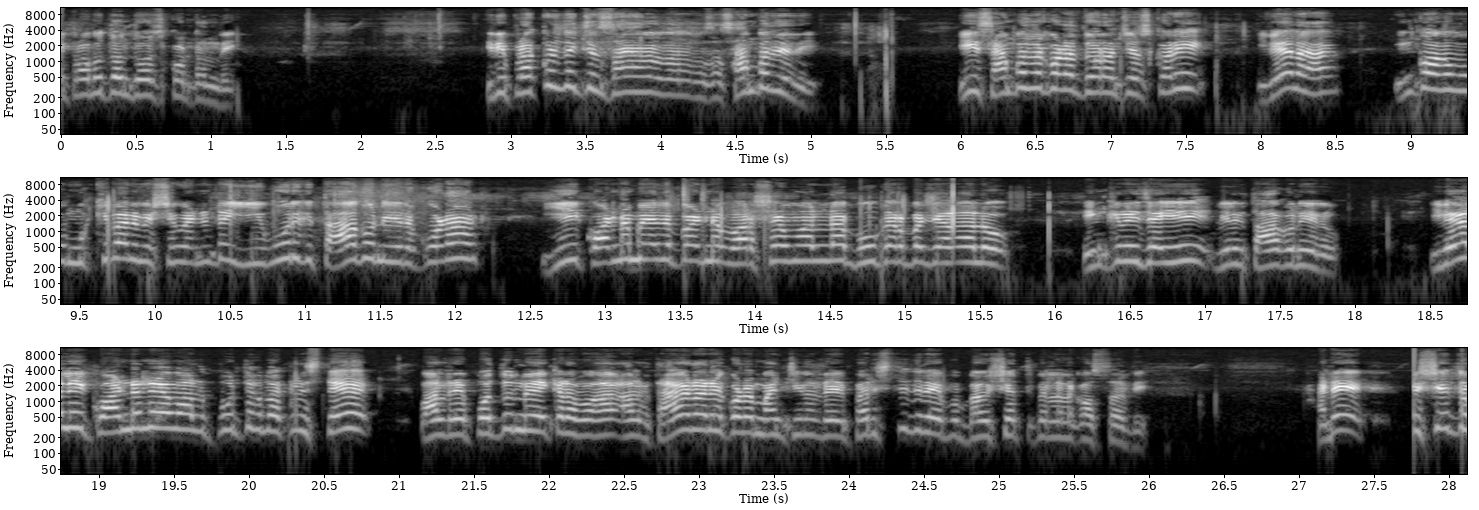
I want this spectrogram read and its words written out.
ఈ ప్రభుత్వం దోచుకుంటుంది. ఇది ప్రకృతి ఇచ్చిన సంపద ఇది. ఈ సంపదను కూడా దూరం చేసుకొని ఈవేళ ఇంకొక ముఖ్యమైన విషయం ఏంటంటే ఈ ఊరికి తాగునీరు కూడా ఈ కొండ మీద పడిన వర్షం వల్ల భూగర్భ జలాలు ఇంక్రీజ్ అయ్యి వీళ్ళకి తాగునీరు. ఈవేళ ఈ కొండనే వాళ్ళు పూర్తిగా బక్కిస్తే వాళ్ళు రేపు పొద్దున్న ఇక్కడ వాళ్ళకి తాగడానికి కూడా మంచి పరిస్థితి రేపు భవిష్యత్తు పిల్లలకు వస్తుంది. అంటే భవిష్యత్తు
